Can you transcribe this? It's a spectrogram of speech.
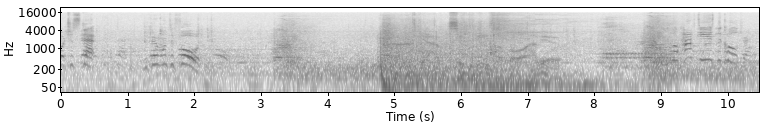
Watch your step! You don't want to fall! You haven't seen these before, have you? We'll have to use the cauldrons.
